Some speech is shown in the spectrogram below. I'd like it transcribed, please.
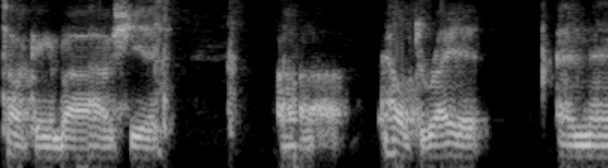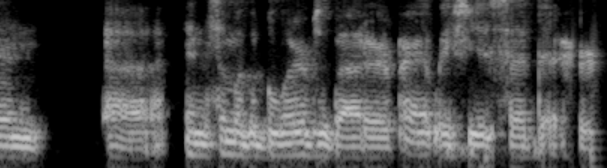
talking about how she had uh, helped write it, and then uh, in some of the blurbs about her, apparently she has said that her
